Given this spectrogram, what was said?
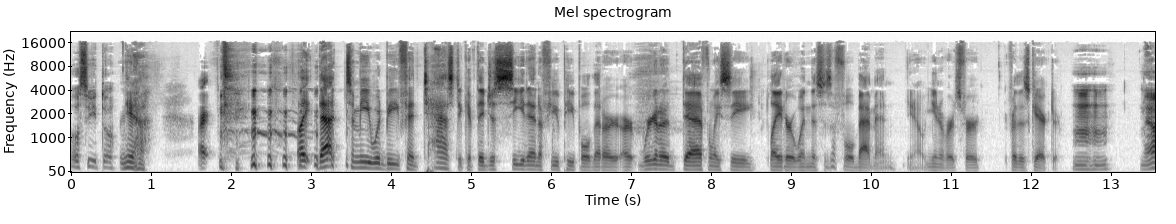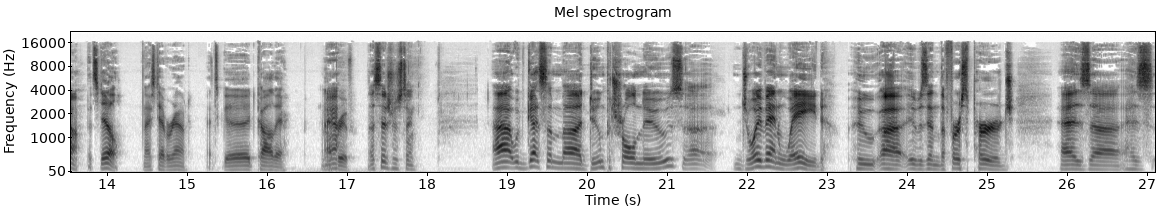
Osito. yeah. I, like that to me would be fantastic if they just seed in a few people that are, are we're gonna definitely see later when this is a full Batman you know universe for for this character. Mm-hmm. Yeah. But still, nice to have around. That's a good call there. I Yeah, approve. That's interesting. Uh, we've got some uh, Doom Patrol news. Uh, Joivan Wade, who uh, it was in the first Purge, has uh, has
